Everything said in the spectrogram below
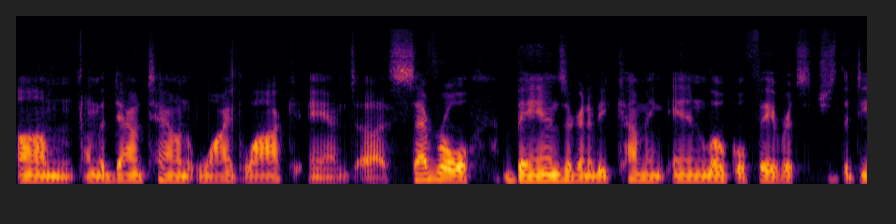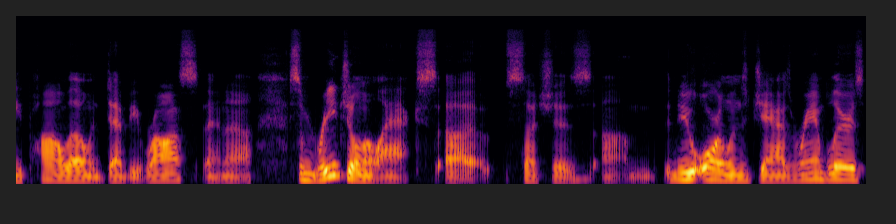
um, on the downtown Y block. And uh, several bands are going to be coming in, local favorites such as the Deep Hollow and Debbie Ross, and uh, some regional acts uh, such as um, the New Orleans Jazz Ramblers,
